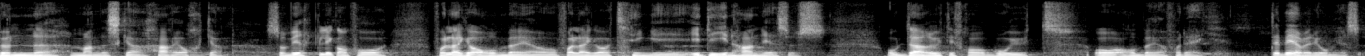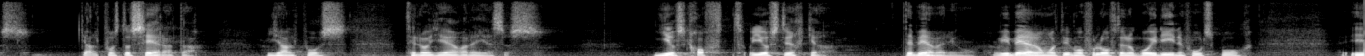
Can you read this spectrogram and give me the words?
bønnemennesker her i Orken, som virkelig kan få, få legge arbeidet og få legge ting i, i din hånd, Jesus, og der ut ifra gå ut og arbeide for deg. Det ber vi deg om, Jesus. Hjelp oss til å se dette. Hjelp oss til å gjøre det, Jesus. Gi oss kraft og gi oss styrke. Det ber vi deg om. Vi ber om at vi må få lov til å gå i dine fotspor i,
